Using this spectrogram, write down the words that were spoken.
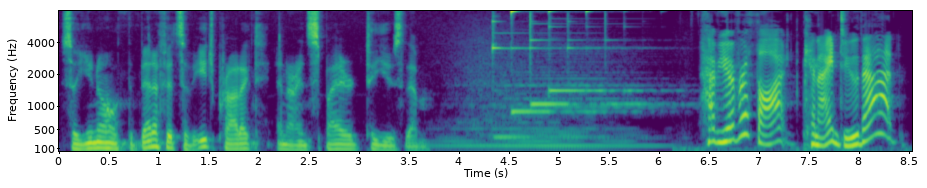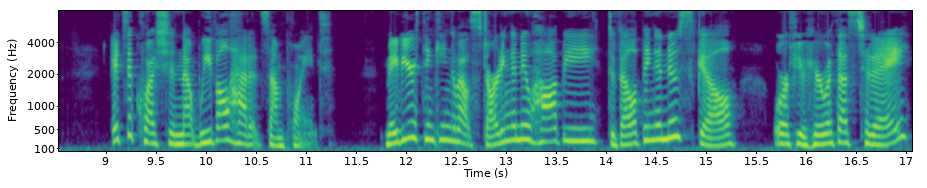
so you know the benefits of each product and are inspired to use them. Have you ever thought, can I do that? It's a question that we've all had at some point. Maybe you're thinking about starting a new hobby, developing a new skill, or if you're here with us today,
